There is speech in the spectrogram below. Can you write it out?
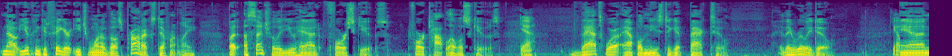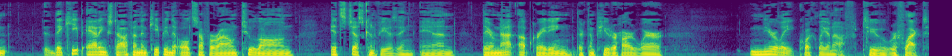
Now, you can configure each one of those products differently, but essentially you had four SKUs, four top level SKUs. Yeah. That's where Apple needs to get back to. They really do. Yep. And they keep adding stuff and then keeping the old stuff around too long. It's just confusing. And they are not upgrading their computer hardware nearly quickly enough to reflect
